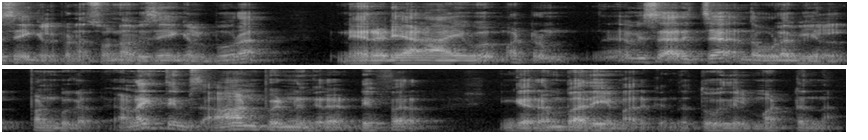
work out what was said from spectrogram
விஷயங்கள் இப்போ நான் சொன்ன விஷயங்கள் பூரா நேரடியான ஆய்வு மற்றும் விசாரித்த அந்த உளவியல் பண்புகள் அனைத்தையும் ஆண் பெண்ணுங்கிற டிஃபர் இங்கே ரொம்ப அதிகமாக இருக்குது இந்த தொகுதியில் மட்டும்தான்.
